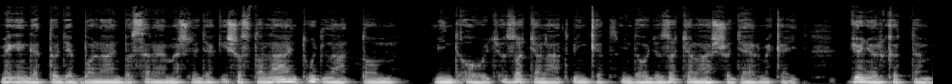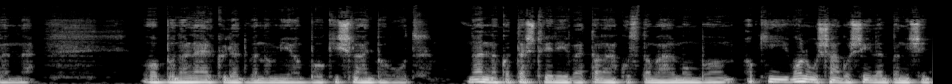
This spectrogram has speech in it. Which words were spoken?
Megengedte, hogy ebben a lányba szerelmes legyek, és azt a lányt úgy láttam, mint ahogy az atya lát minket, mint ahogy az atya lássa gyermekeit. Gyönyörködtem benne, abban a lelkületben, ami abban a kislányban volt. Na, ennek a testvérével találkoztam álmomban, aki valóságos életben is egy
